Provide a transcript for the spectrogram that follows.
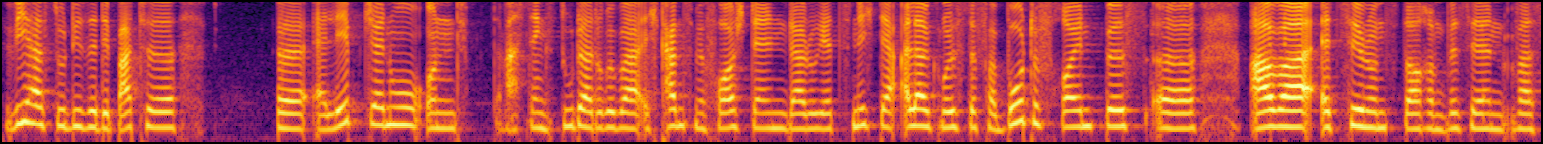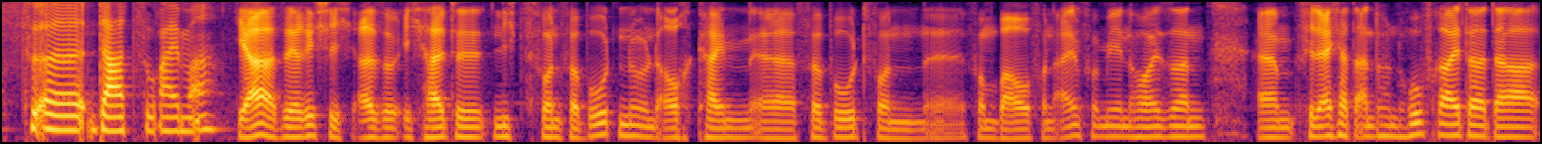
Wie hast du diese Debatte Debatte äh, erlebt, Jenno. Und was denkst du darüber? Ich kann es mir vorstellen, da du jetzt nicht der allergrößte Verbotefreund bist, äh, aber erzähl uns doch ein bisschen was äh, dazu, Reimer. Ja, sehr richtig. Also ich halte nichts von Verboten und auch kein äh, Verbot von, äh, vom Bau von Einfamilienhäusern. Ähm, vielleicht hat Anton Hofreiter da äh,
